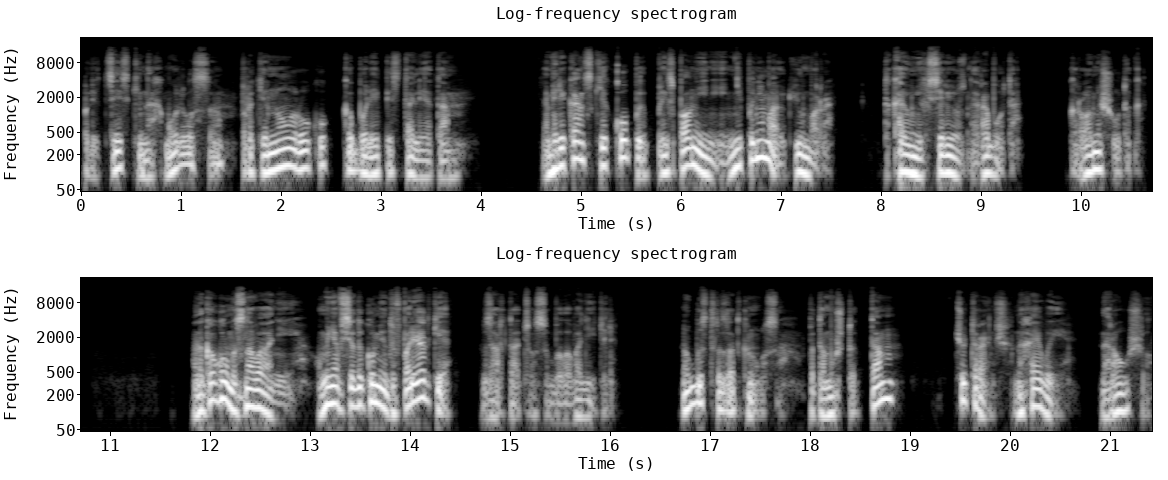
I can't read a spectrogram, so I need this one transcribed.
Полицейский нахмурился, протянул руку к кобуре пистолета. Американские копы при исполнении не понимают юмора. Такая у них серьезная работа. Кроме шуток. «А на каком основании? У меня все документы в порядке?» — зартачился было водитель. Но быстро заткнулся, потому что там, чуть раньше, на хайвее, нарушил.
